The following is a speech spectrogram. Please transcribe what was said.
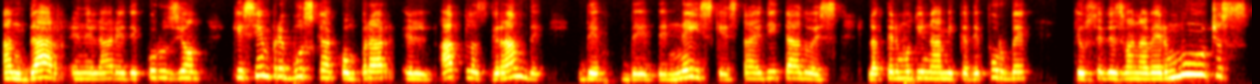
a andar en el área de corrosión, que siempre busca comprar el atlas grande de, de, de NEIS que está editado, es la termodinámica de Purbe, que ustedes van a ver muchos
